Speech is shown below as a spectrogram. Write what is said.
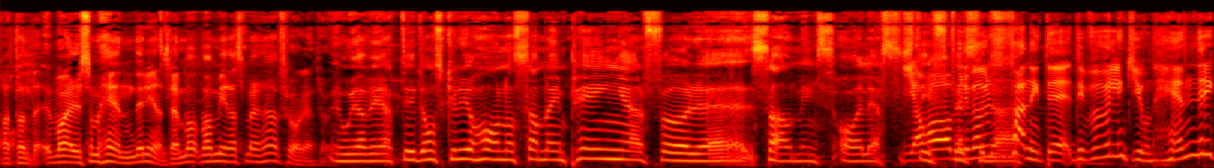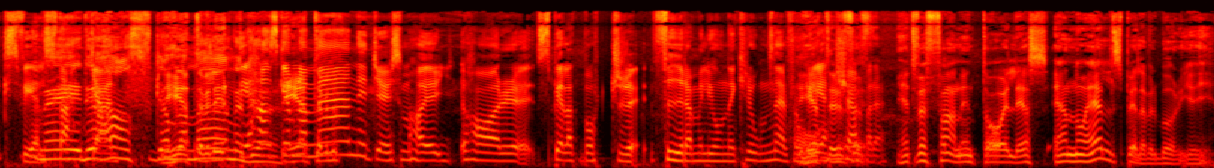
Fattar inte, vad är det som händer egentligen? Vad, vad menas med den här frågan tror du? Jo jag vet, de skulle ju ha någon samla in pengar för eh, Salmings ALS Ja, men det var väl fan inte, det var väl inte Jon Henriks fel Nej, det är stackarn. Hans gamla inte- manager. Det är hans gamla Det manager som har, har spelat bort fyra miljoner kronor från Det biljettköpare. för, heter för fan inte ALS, NHL spelar väl Börje i.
